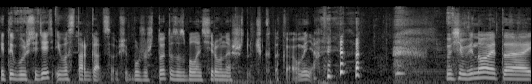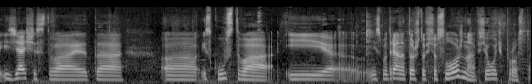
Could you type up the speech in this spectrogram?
И ты будешь сидеть и восторгаться вообще. Боже, что это за сбалансированная штучка такая у меня? В общем, вино это изящество, это э, искусство. И э, несмотря на то, что все сложно, все очень просто,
